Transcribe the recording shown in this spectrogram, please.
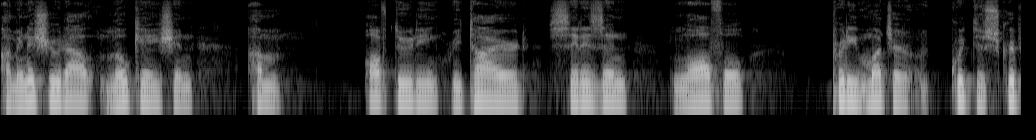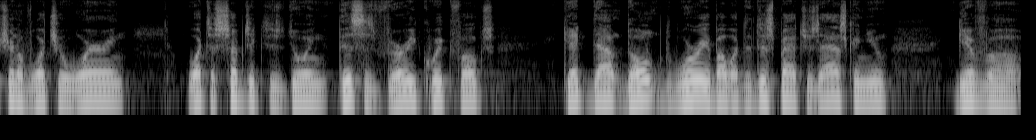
I'm in a shootout location. I'm off duty, retired, citizen, lawful, pretty much a quick description of what you're wearing, what the subject is doing. This is very quick, folks. Get down. Don't worry about what the dispatcher is asking you. Give a,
